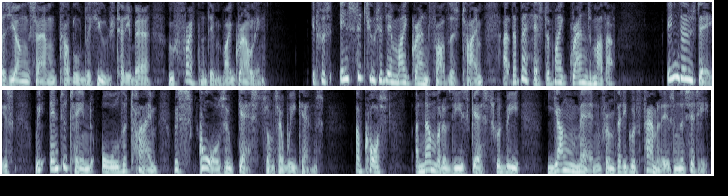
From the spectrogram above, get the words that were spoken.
as young Sam cuddled the huge teddy bear, who frightened him by growling. It was instituted in my grandfather's time at the behest of my grandmother. In those days, we entertained all the time, with scores of guests on some weekends. Of course, a number of these guests would be young men from very good families in the city,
